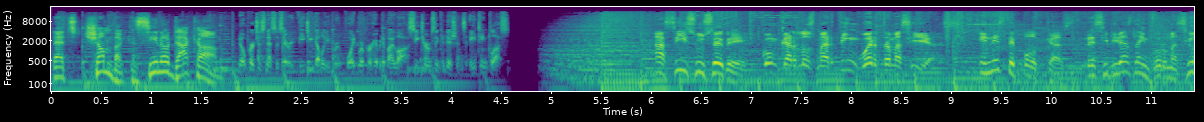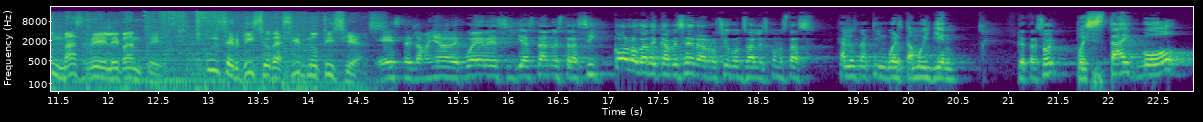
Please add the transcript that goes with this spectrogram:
That's chumbacasino.com. No purchase necessary. BGW. Void were prohibited by law. See terms and conditions. 18 plus. Así sucede con Carlos Martín Huerta Macías. En este podcast recibirás la información más relevante. Un servicio de Asir Noticias. Esta es la mañana de jueves y ya está nuestra psicóloga de cabecera, Rocío González. ¿Cómo estás? Carlos Martín Huerta, muy bien. ¿Qué traes hoy? Pues traigo,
